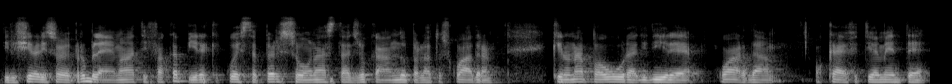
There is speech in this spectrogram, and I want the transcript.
di riuscire a risolvere il problema, ti fa capire che questa persona sta giocando per la tua squadra, che non ha paura di dire, guarda, ok, effettivamente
